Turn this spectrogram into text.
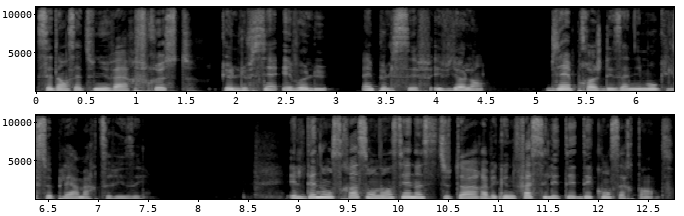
C'est dans cet univers fruste que Lucien évolue, impulsif et violent, bien proche des animaux qu'il se plaît à martyriser. Il dénoncera son ancien instituteur avec une facilité déconcertante.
